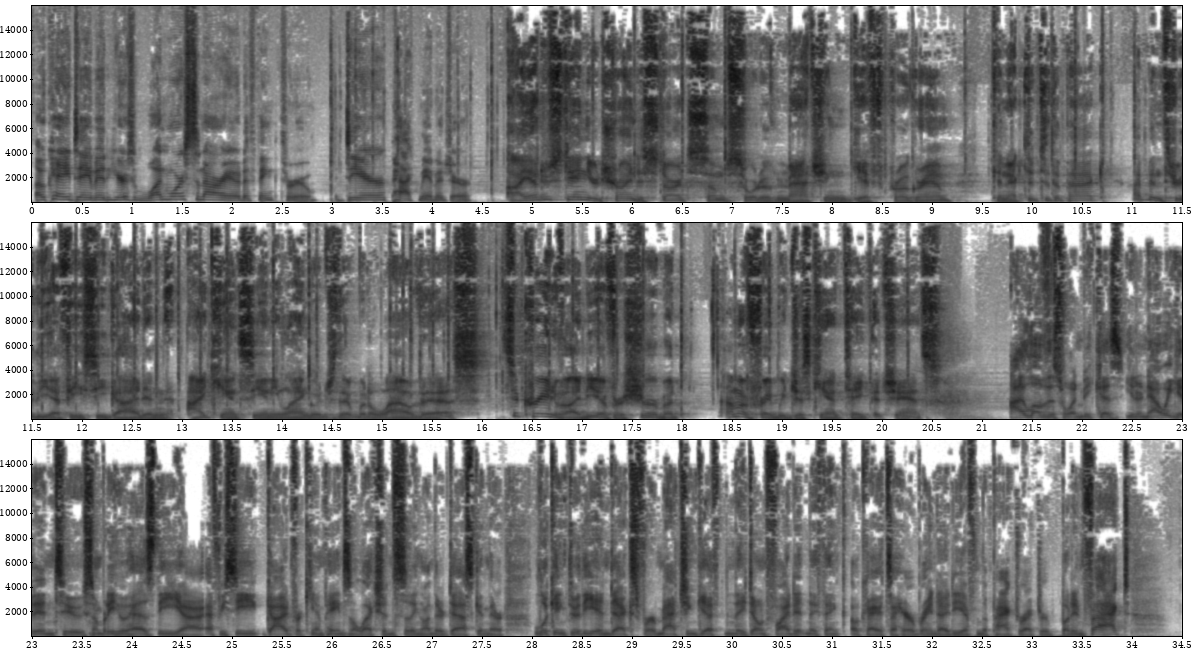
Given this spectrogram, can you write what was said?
Okay, David, here's one more scenario to think through. Dear PAC manager, I understand you're trying to start some sort of matching gift program connected to the PAC. I've been through the FEC guide and I can't see any language that would allow this. It's a creative idea for sure, but I'm afraid we just can't take the chance. I love this one because you know now we get into somebody who has the uh, FEC guide for campaigns and elections sitting on their desk and they're looking through the index for matching gift and they don't find it and they think okay it's a harebrained idea from the PAC director. But in fact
